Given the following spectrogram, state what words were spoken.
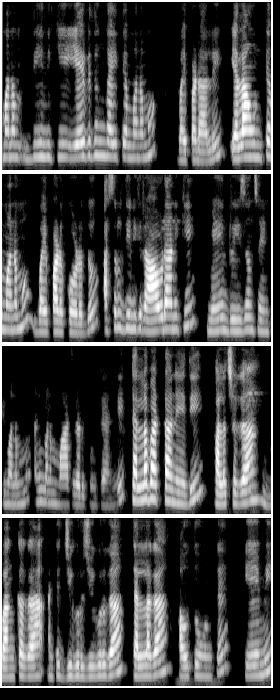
మనం దీనికి ఏ విధంగా అయితే మనము భయపడాలి? ఎలా ఉంటే మనము భయపడకూడదు? అసలు దీనికి రావడానికి మెయిన్ రీజన్స్ ఏంటి మనము అని మనం మాట్లాడుకుంటే అండి. తెల్లబట్ట అనేది పలచగా, బంకగా అంటే జిగురు జిగురుగా, తెల్లగా అవుతూ ఉంటే ఏమి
